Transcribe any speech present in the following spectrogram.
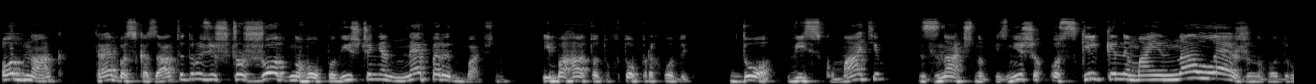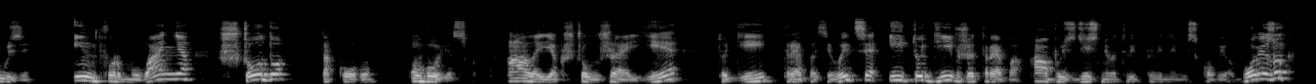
Однак, треба сказати, друзі, що жодного оповіщення не передбачено, і багато хто приходить до військоматів значно пізніше, оскільки немає належного, друзі, інформування щодо такого обов'язку. Але якщо вже є, тоді треба з'явитися, і тоді вже треба або здійснювати відповідний військовий обов'язок,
